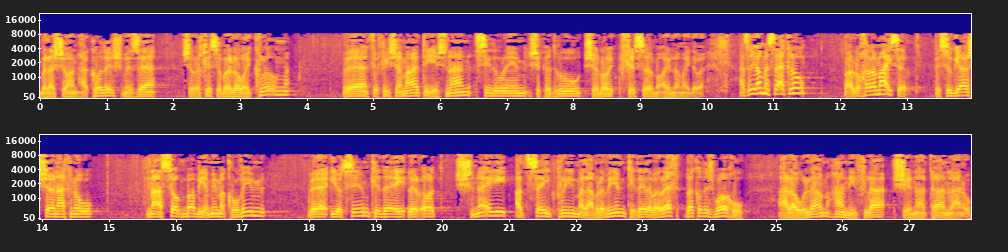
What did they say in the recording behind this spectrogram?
בלשון הקודש, וזה שלא ולא רואה כלום, וכפי שאמרתי, ישנן סידורים שכתבו שלא חסר מעולם הידוע. אז היום עסקנו בהלוך על המייסר, בסוגיה שאנחנו נעסוק בה בימים הקרובים, ויוצאים כדי לראות שני עצי פרי מלבלבים כדי לברך לקדוש ברוך הוא על העולם הנפלא שנתן לנו.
